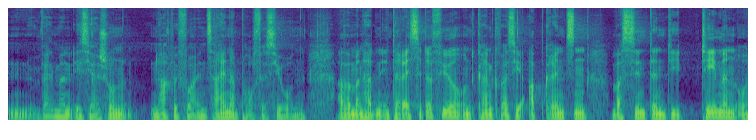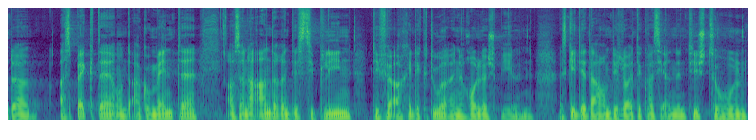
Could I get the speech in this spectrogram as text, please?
weil man ist ja schon nach wie vor in seiner Profession, aber man hat ein Interesse dafür und kann quasi abgrenzen, was sind denn die Themen oder Aspekte und Argumente aus einer anderen Disziplin, die für Architektur eine Rolle spielen. Es geht ja darum, die Leute quasi an den Tisch zu holen.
